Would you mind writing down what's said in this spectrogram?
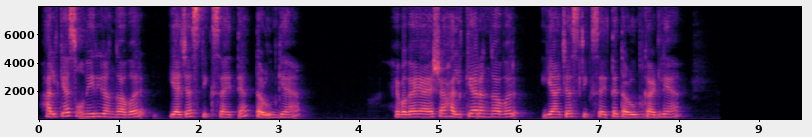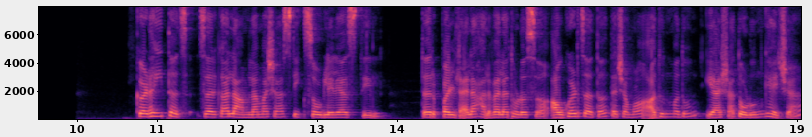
हलक्या सोनेरी रंगावर या ज्या स्टिक्स आहेत त्या तळून घ्या. हे बघा या अशा हलक्या रंगावर या ज्या स्टिक्स आहेत त्या तळून काढल्या. कढईतच जर का लांब लांब अशा स्टिक्स सोडलेल्या असतील तर पलटायला हलवायला थोडंसं अवघड जातं. त्याच्यामुळं अधूनमधून या अशा तोडून घ्यायच्या.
